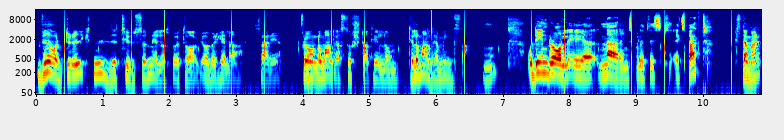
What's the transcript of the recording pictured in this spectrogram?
Vi har drygt 9000 medlemsföretag över hela Sverige. Från de allra största till de, till de allra minsta. Mm. Och din roll är näringspolitisk expert? Stämmer.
